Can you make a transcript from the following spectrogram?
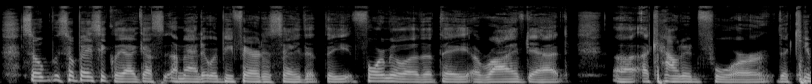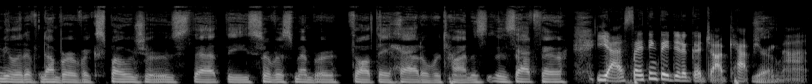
So so basically, I guess Amanda, it would be fair to say that the formula that they arrived at uh, accounted for the cumulative number of exposures that the service member thought they had over time. Is, is that fair? Yes, I think they did a good job capturing yeah. that.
